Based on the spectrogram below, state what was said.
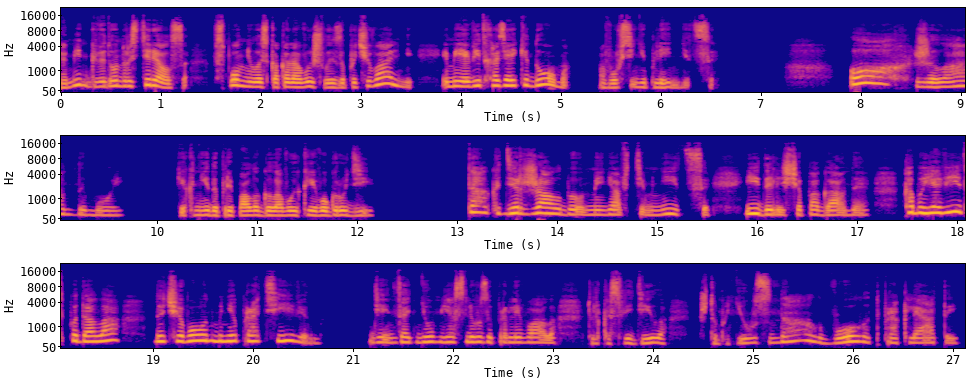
На миг Гвидон растерялся. Вспомнилось, как она вышла из опочивальни, имея вид хозяйки дома, а вовсе не пленницы. «Ох, желанный мой!» Кикнида припала головой к его груди. «Так держал бы он меня в темнице, идолище поганое, кабы я вид подала, до чего он мне противен. День за днем я слезы проливала, только следила, чтобы не узнал волод проклятый,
